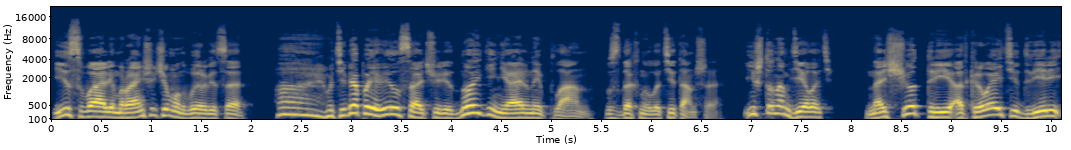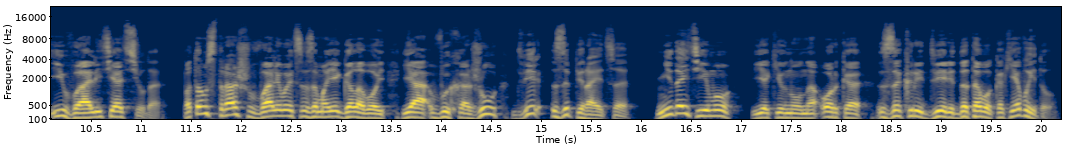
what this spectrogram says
И свалим раньше, чем он вырвется. «Ай, у тебя появился очередной гениальный план», — вздохнула Титанша. «И что нам делать?» «На счет три открываете двери и валите отсюда. Потом страж вваливается за моей головой. Я выхожу, дверь запирается. Не дайте ему, я кивнул на орка, закрыть двери до того, как я выйду.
